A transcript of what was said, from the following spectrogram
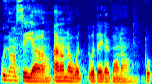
We're gonna see y'all. I don't know what, what they got going on. Oh.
